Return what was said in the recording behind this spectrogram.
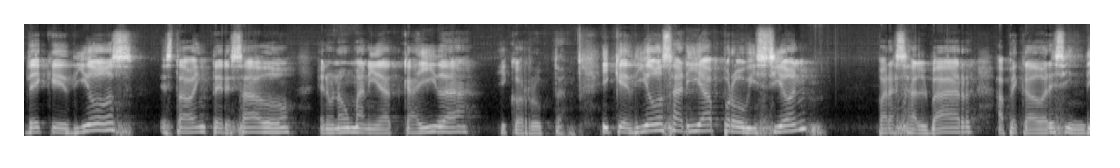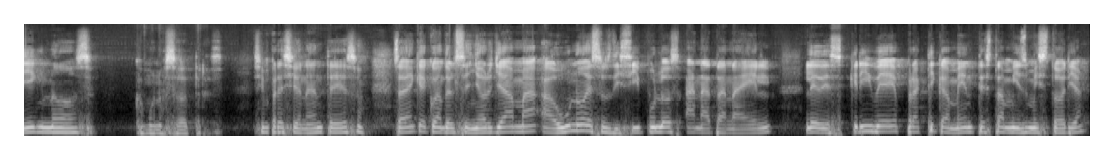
de que Dios estaba interesado en una humanidad caída y corrupta. Y que Dios haría provisión para salvar a pecadores indignos como nosotros. Es impresionante eso. Saben que cuando el Señor llama a uno de sus discípulos, a Natanael, le describe prácticamente esta misma historia.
